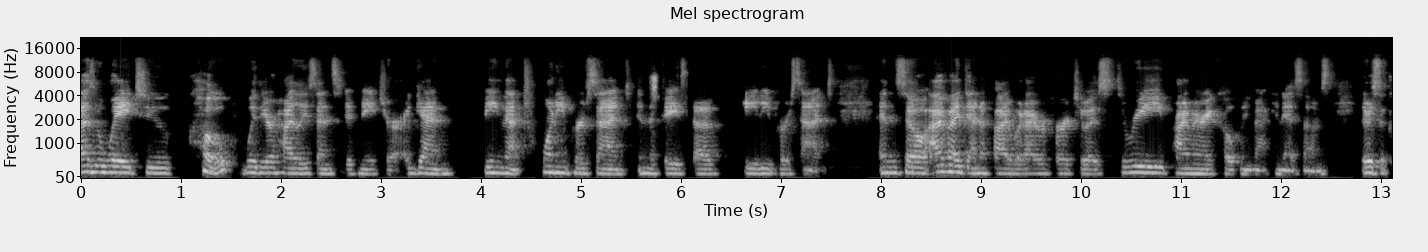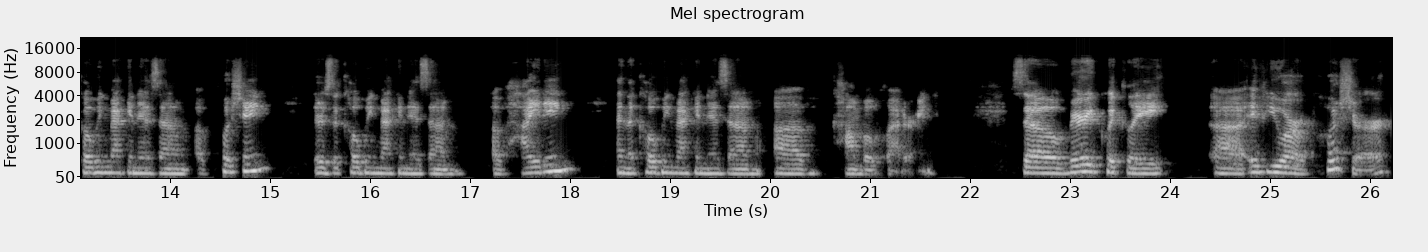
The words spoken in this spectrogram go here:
as a way to cope with your highly sensitive nature. Again, being that 20% in the face of 80%. And so I've identified what I refer to as three primary coping mechanisms. There's a coping mechanism of pushing, there's a coping mechanism of hiding, and the coping mechanism of combo plattering. So, very quickly, uh, if you are a pusher,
